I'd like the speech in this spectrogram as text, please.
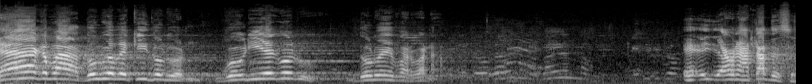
দেখ বা দৌড়বে কি দৌড়ন? গড়িয়ে গরু, দৌড়ে পারবা না। এই এখন আটা দেশে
